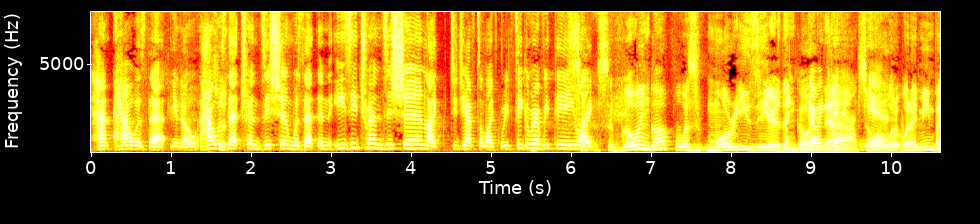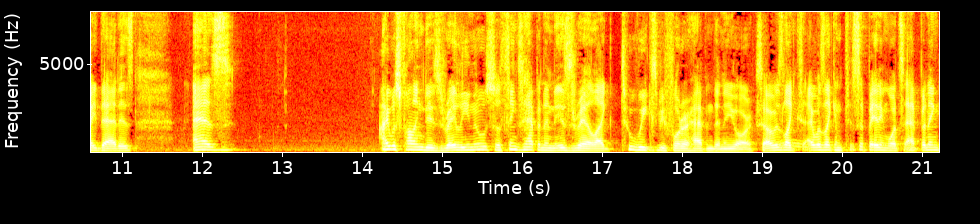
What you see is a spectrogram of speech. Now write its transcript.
How, how was that? You know, how so, was that transition? Was that an easy transition? Like, did you have to like refigure everything? So, like, so going up was more easier than going, going down. down. So yeah. what, what I mean by that is, as I was following the Israeli news, so things happened in Israel like two weeks before it happened in New York. So I was like, I was like anticipating what's happening,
